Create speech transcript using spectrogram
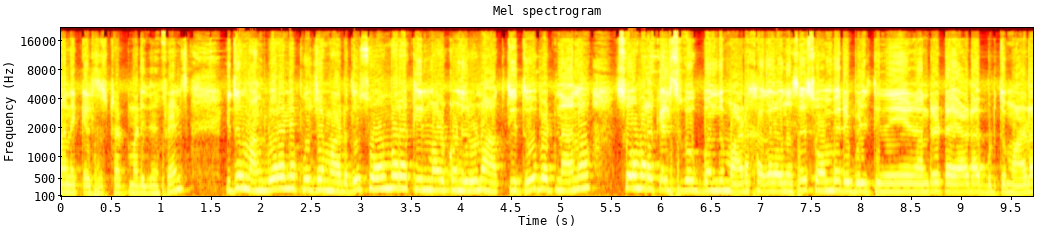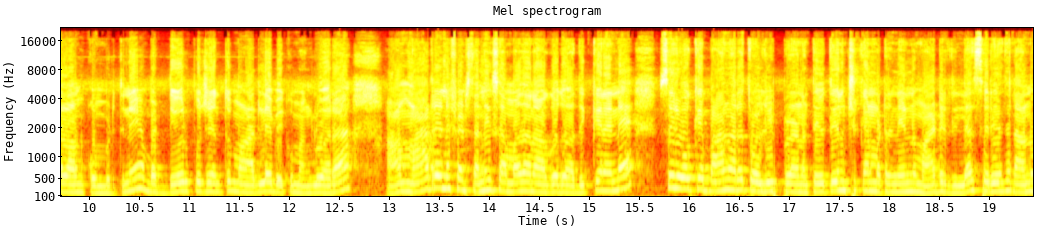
ಮನೆ ಕೆಲಸ ಸ್ಟಾರ್ಟ್ ಮಾಡಿದ್ದೀನಿ ಫ್ರೆಂಡ್ಸ್ ಇದು ಮಂಗಳವಾರನೇ ಪೂಜೆ ಮಾಡೋದು, ಸೋಮವಾರ ಕ್ಲೀನ್ ಮಾಡ್ಕೊಂಡಿದ್ರು ಆಗ್ತಿತ್ತು ಬಟ್ ನಾನು ಸೋಮವಾರ ಕೆಲ್ಸಕ್ಕೆ ಹೋಗಿ ಬಂದು ಮಾಡೋಕ್ಕಾಗಲ್ಲ ಒಂದೊಂದ್ಸರಿ ಸೋಂಬೇರಿ ಬೀಳ್ತೀನಿ, ಅಂದರೆ ಟಯರ್ಡ್ ಆಗಿಬಿಡ್ತು, ಮಾಡಲ್ಲ ಅಂದ್ಕೊಂಡ್ಬಿಡ್ತೀನಿ ಬಟ್ ದೇವ್ರ ಪೂಜೆ ಅಂತೂ ಮಾಡಲೇಬೇಕು ಮಂಗಳವಾರ. ಆ ಮಾಡ್ರೇ ಫ್ರೆಂಡ್ಸ್ ನನಗೆ ಸಮಾಧಾನ ಆಗೋದು ಅದಕ್ಕೇನೆ ಸರಿ ಓಕೆ ಭಾನುವಾರ ತೊಳೆದಿಟ್ಬಿಡೋಣ ಅಂತ ಇವತ್ತೇನು ಚಿಕನ್ ಮಟನ್ ಏನು ಮಾಡಿರಲಿಲ್ಲ, ಸರಿ ಅಂತ ನಾನು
